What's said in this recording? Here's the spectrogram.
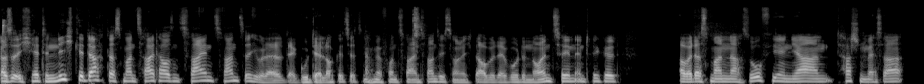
Also ich hätte nicht gedacht, dass man 2022, oder der gut, der Lock ist jetzt nicht mehr von 22, sondern ich glaube, der wurde 19 entwickelt, aber dass man nach so vielen Jahren Taschenmesser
